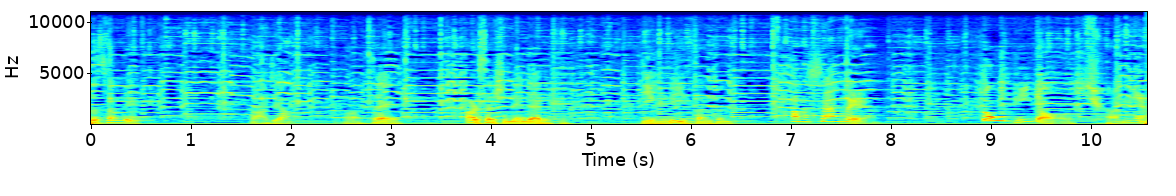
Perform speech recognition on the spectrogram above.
这三位大家啊，在二三十年代的时候，鼎力三分。他们三位啊，都比较全面。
